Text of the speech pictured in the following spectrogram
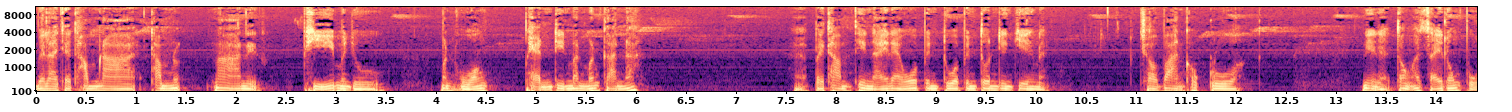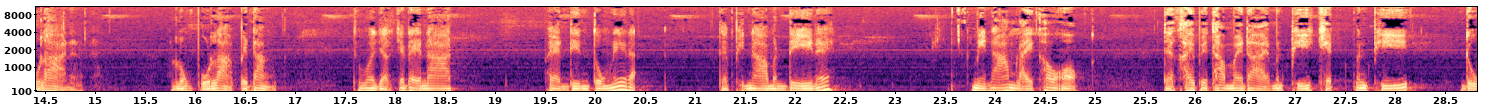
เวลาจะทำนาทำนาเนี่ย ผีมันอยู่ มันหวงแผ่นดินมันเหมือนกันนะไปทำที่ไหนได้ว่าเป็นตัวเป็นตนจริงๆเนะี่ยชาวบ้านเขากลัว นี่เนี่ยต้องอาศัยหลวงปู่ล่าเนี่ยหลวงปู่ล่าไปนั่งถ้าว่าอยากจะได้นาแผ่นดินตรงนี้แหละ แต่พินามันดีเนะมีน้ำไหลเข้าออก แต่ใครไปทำไม่ได้ มันผีเข็ด มันผีดุ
